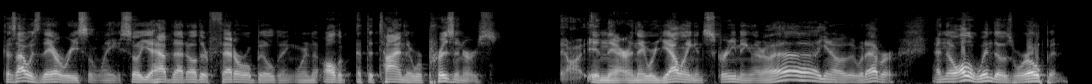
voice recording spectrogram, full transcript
because I was there recently, so you have that other federal building where all the at the time there were prisoners uh, in there, and they were yelling and screaming. They're like, ah, you know, whatever, and all the windows were open.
